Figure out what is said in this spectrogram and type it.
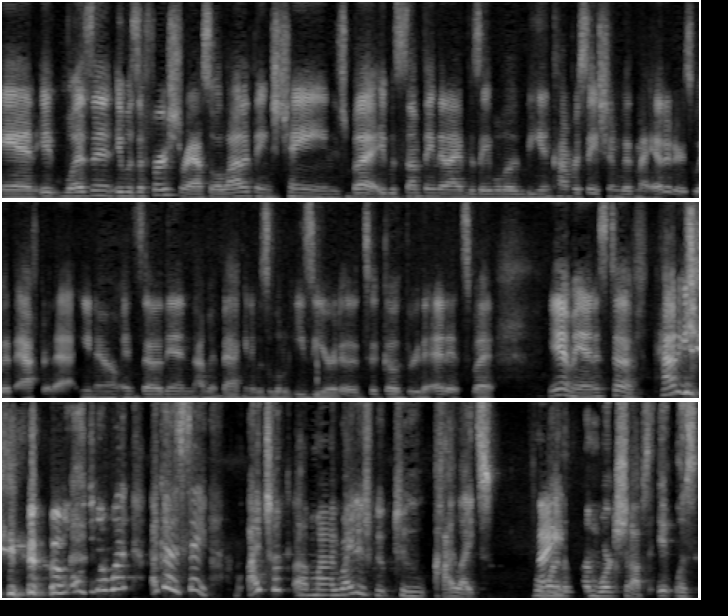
And it wasn't, it was a first draft, so a lot of things changed, but it was something that I was able to be in conversation with my editors with after that, you know? And so then I went back and it was a little easier to, to go through the edits. But yeah, man, it's tough. How do you? oh, you know what? I gotta say, I took uh, my writers group to highlights for nice. one of the fun workshops. It was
